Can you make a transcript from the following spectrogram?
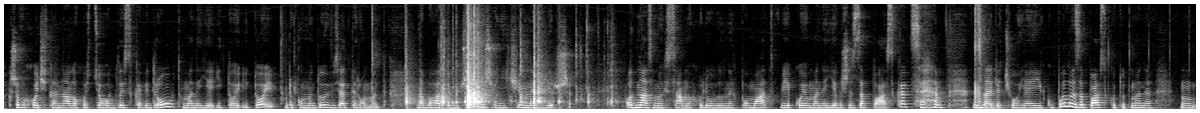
Якщо ви хочете аналог ось цього блиска від Роуд, у мене є і той, і той. Рекомендую взяти Романд. Набагато бюджетніше, нічим не гірше. Одна з моїх самих улюблених помад, в якої в мене є вже запаска. Це не знаю, для чого я її купила. Запаску. Тут в мене ну,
